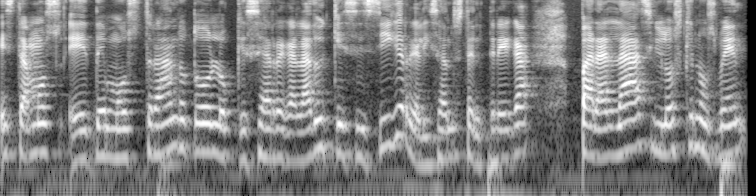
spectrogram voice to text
estamos eh, demostrando todo lo que se ha regalado y que se sigue realizando esta entrega para las y los que nos ven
